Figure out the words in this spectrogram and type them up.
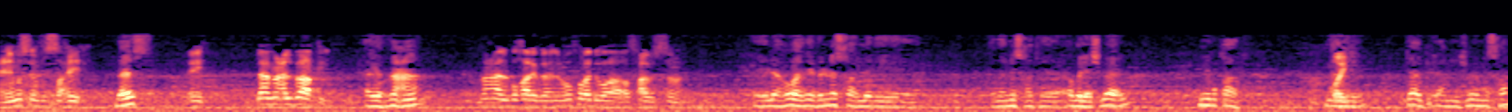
يعني مسلم في الصحيح. بس؟ إيه. لا مع الباقي. أيوه مع؟ مع البخاري في المفرد وأصحاب السنن. إيه لا هو في النسخة الذي هذا نسخة أبو الأشبال ميم قاف. طيب. يعني, يعني شوف النسخة؟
